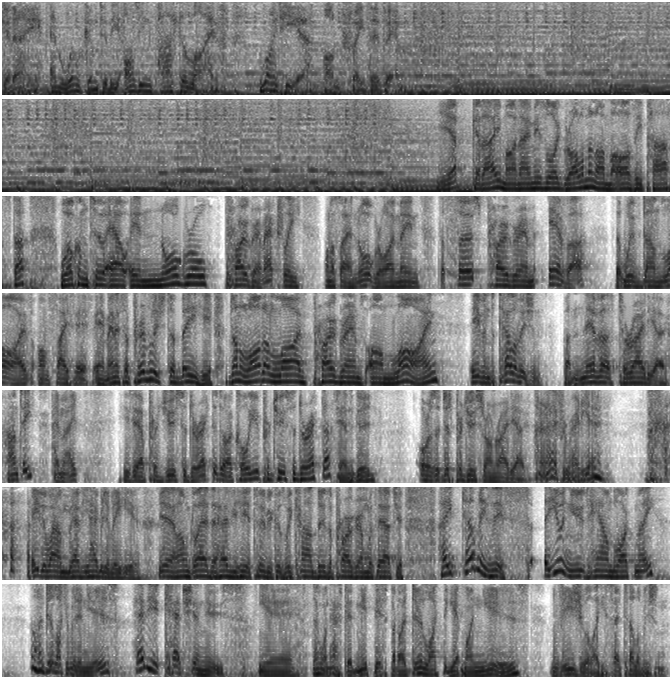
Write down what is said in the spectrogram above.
G'day and welcome to the Aussie Pastor Live, right here on Faith FM. Yep, g'day. My name is Lloyd Grolimund. I'm the Aussie pastor. Welcome to our inaugural program. Actually, when I say inaugural, I mean the first program ever that we've done live on Faith FM. And it's a privilege to be here. I've done a lot of live programs online, even to television, but never to radio. Hunty? Hey, mate. He's our producer director. Do I call you producer director? Sounds good. Or is it just producer on radio? I don't know for radio. Either way, I'm happy, happy to be here. Yeah, and I'm glad to have you here too because we can't do the program without you. Hey, tell me this. Are you a news hound like me? Oh, I do like a bit of news. How do you catch your news? Yeah, don't want to have to admit this, but I do like to get my news visually, so television.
